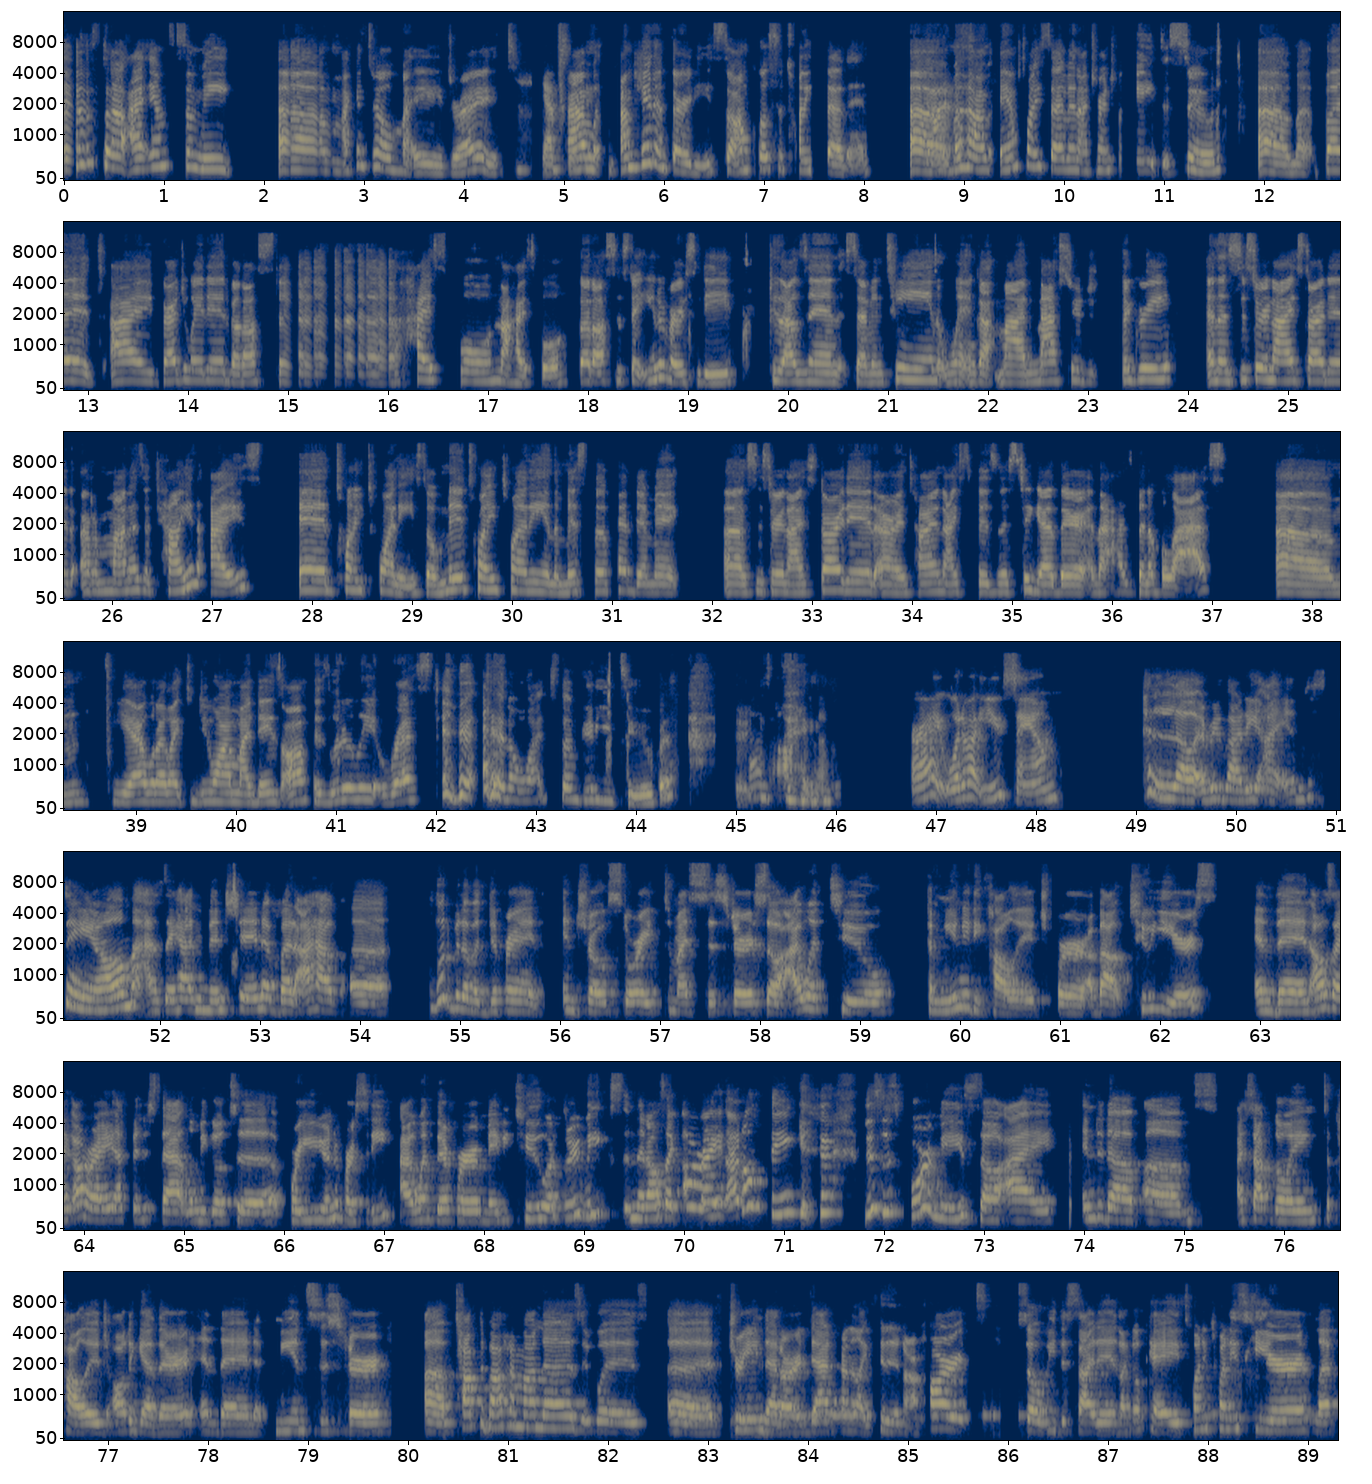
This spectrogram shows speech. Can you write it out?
so I am Semek. Um, I can tell my age, right? Absolutely. I'm I'm hitting 30s, so I'm close to 27. Um, I am 27. I turn 28 soon. Um, but I graduated Valdosta High School, not high school, Valdosta State University, 2017. Went and got my master's degree, and then sister and I started Hermanas Italian Ice in 2020. So mid 2020, in the midst of the pandemic, uh, sister and I started our entire nice business together, and that has been a blast. Um, yeah, what I like to do on my days off is literally rest and watch some good YouTube. That's awesome. All right, what about you, Sam? Hello, everybody. I am Sam, as they had mentioned, but I have a little bit of a different intro story to my sister. So I went to community college for about two years. And then I was like, all right, I finished that. Let me go to Year University. I went there for maybe two or three weeks. And then I was like, all right, I don't think this is for me. So I ended up, um, I stopped going to college altogether. And then me and sister um, talked about Hermanas. It was a dream that our dad kind of like put in our hearts. So we decided, like, okay, 2020 is here. Left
